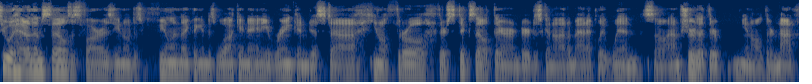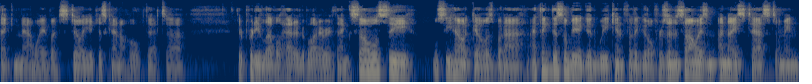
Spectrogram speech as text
too ahead of themselves as far as you know just feeling like they can just walk into any rink and just uh, you know throw their sticks out there and they're just going to automatically win. So i'm sure that they're you know they're not thinking that way but still you just kind of hope that uh, they're pretty level-headed about everything. So we'll see we'll see how it goes but uh, i think this will be a good weekend for the gophers and it's always a nice test i mean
